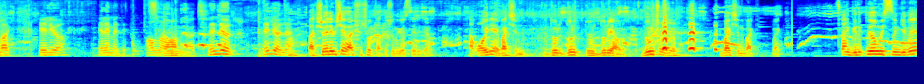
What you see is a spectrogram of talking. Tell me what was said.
Bak geliyor. Gelemedi. Allah. Tamam ya hadi. Ne diyorsun? Ne diyorsun lan? Bak şöyle bir şey var, şu çok tatlı, şunu göstereceğim. Tamam oynuyor ya, bak şimdi. Dur, dur, dur, dur yavrum. Dur çocuğum. bak şimdi bak, bak. Sen gıdıklıyormuşsun gibi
